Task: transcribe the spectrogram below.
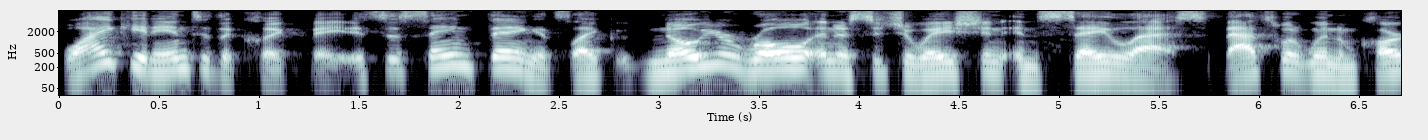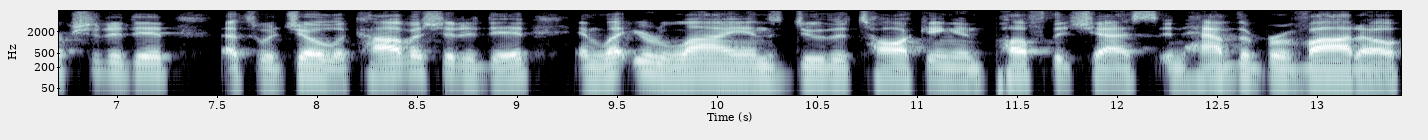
Why get into the clickbait? It's the same thing. It's like know your role in a situation and say less. That's what Wyndham Clark should have did. That's what Joe LaCava should have did. And let your Lions do the talking and puff the chest and have the bravado.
